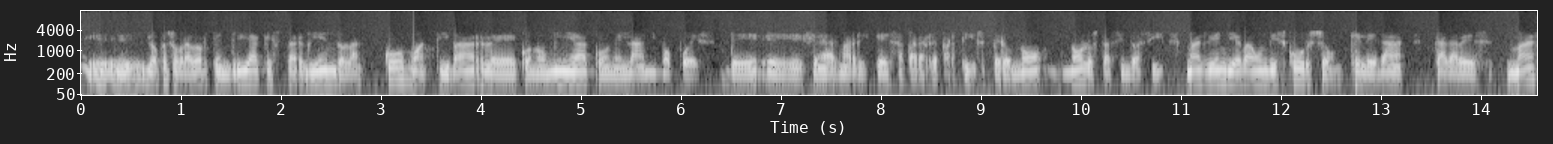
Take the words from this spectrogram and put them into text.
Eh, López Obrador tendría que estar viéndola cómo activar la economía con el ánimo pues de eh, generar más riqueza para repartir, pero no no lo está haciendo así. Más bien lleva un discurso que le da cada vez más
